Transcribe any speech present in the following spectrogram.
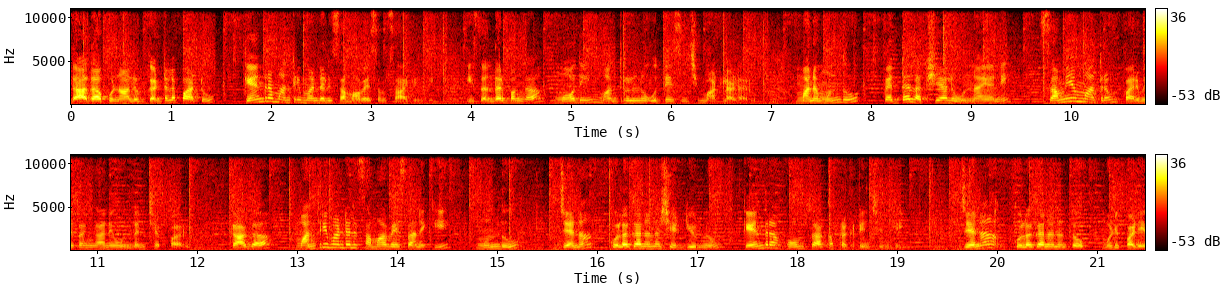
దాదాపు నాలుగు గంటల పాటు కేంద్ర మంత్రి మండలి సమావేశం సాగింది. ఈ సందర్భంగా మోదీ మంత్రులను ఉద్దేశించి మాట్లాడారు. మన ముందు పెద్ద లక్ష్యాలు ఉన్నాయని సమయం మాత్రం పరిమితంగానే ఉందని చెప్పారు. కాగా మంత్రి మండలి సమావేశానికి ముందు జన కులగణన షెడ్యూల్ను కేంద్ర హోంశాఖ ప్రకటించింది. జన కులగణనతో ముడిపడే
